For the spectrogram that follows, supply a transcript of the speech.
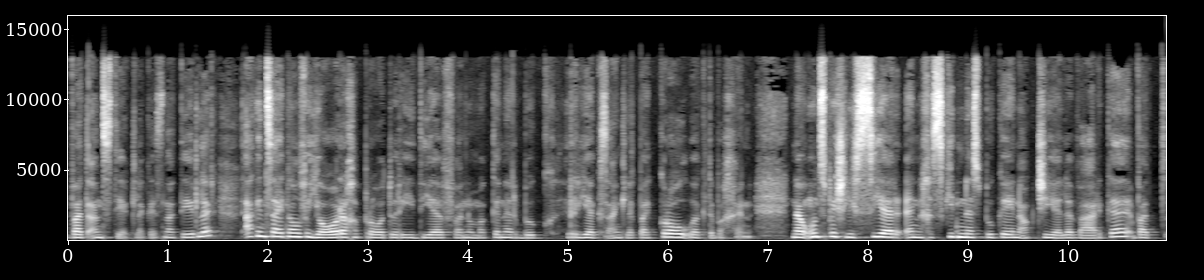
wat aansteeklik is natuurlik. Ek en sy het nou al vir jare gepraat oor die idee van om 'n kinderboek reeks eintlik by Kraal ook te begin. Nou ons spesialiseer in geskiedenisboeke en aktuelle werke wat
